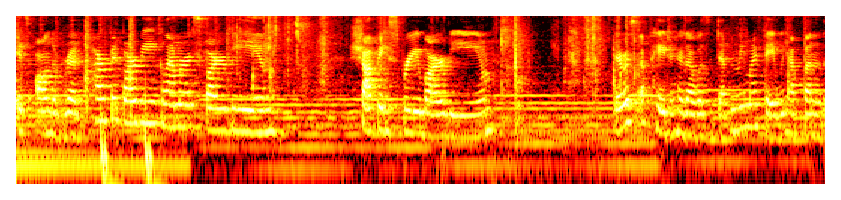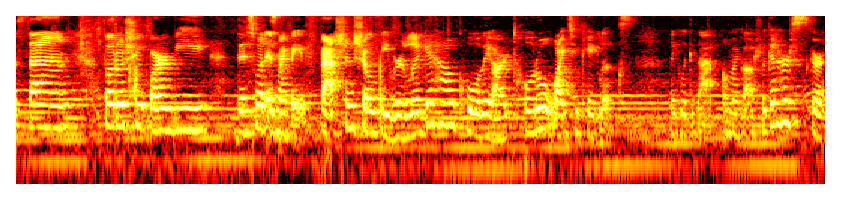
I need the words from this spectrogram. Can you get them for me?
It's on the red carpet Barbie, glamorous Barbie, shopping spree Barbie. There was a page in here that was definitely my fave. We have Fun in the Sun, photo shoot Barbie. This one is my fave, Fashion Show Fever. Look at how cool they are. Total Y2K looks. Like, look at that. Oh my gosh, look at her skirt.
